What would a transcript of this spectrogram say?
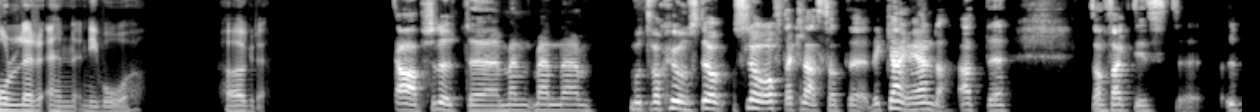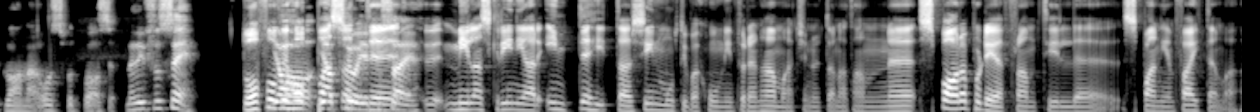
håller en nivå högre. Ja, absolut. Eh, men, men eh, motivation står, slår ofta klass så att det kan ju hända att de faktiskt utmanar oss på ett bra sätt. Men vi får se. Då får vi Ja, hoppas tror ju att eh. Milan Skriniar inte hittar sin motivation inför den här matchen, utan att han eh, sparar på det fram till eh, Spanien-fighten va?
